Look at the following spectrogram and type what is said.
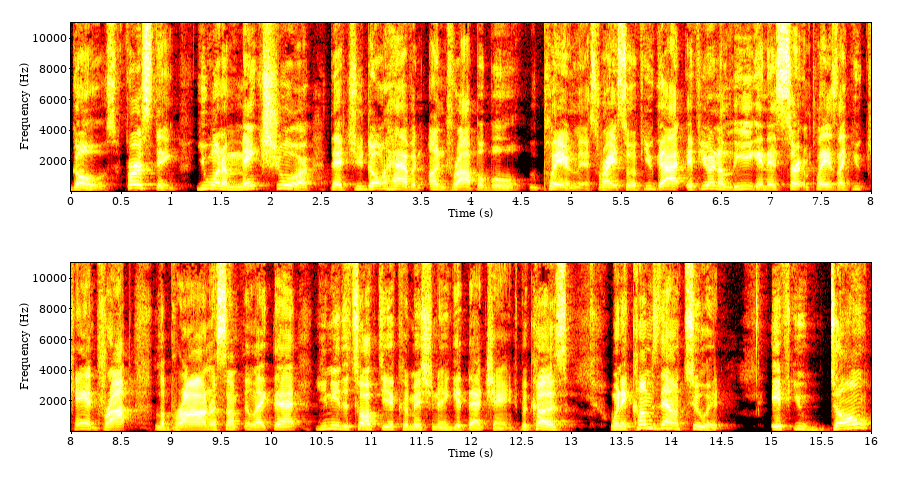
goes. First thing, you want to make sure that you don't have an undroppable player list, right? So if you got if you're in a league and there's certain players like you can't drop LeBron or something like that, you need to talk to your commissioner and get that changed because when it comes down to it, if you don't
